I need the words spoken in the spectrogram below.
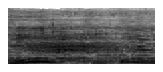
Mm-hmm.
